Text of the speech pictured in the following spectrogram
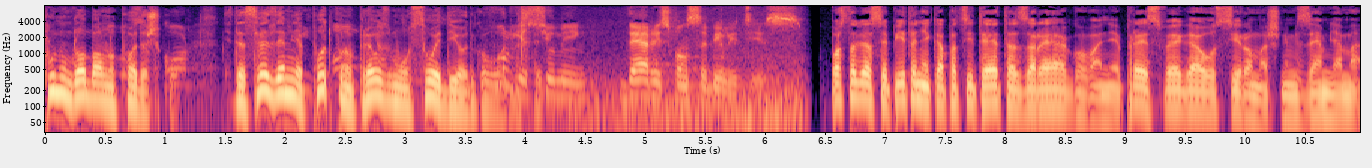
punu globalnu podršku, te da sve zemlje potpuno preuzmu svoj dio odgovornosti. Postavlja se pitanje kapaciteta za reagovanje, pre svega u siromašnim zemljama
